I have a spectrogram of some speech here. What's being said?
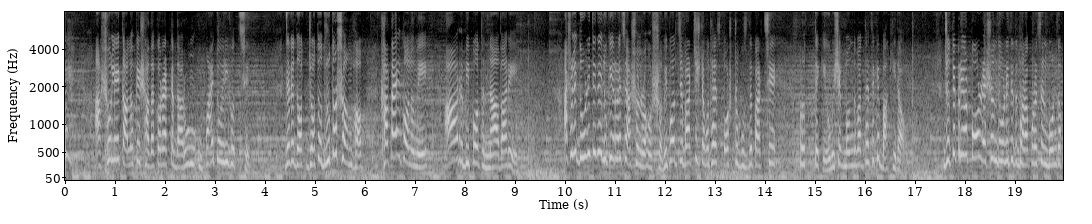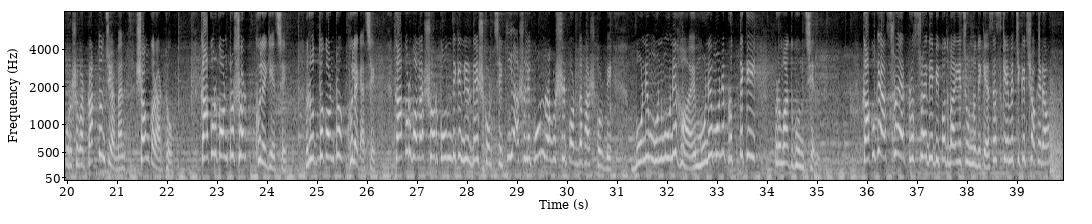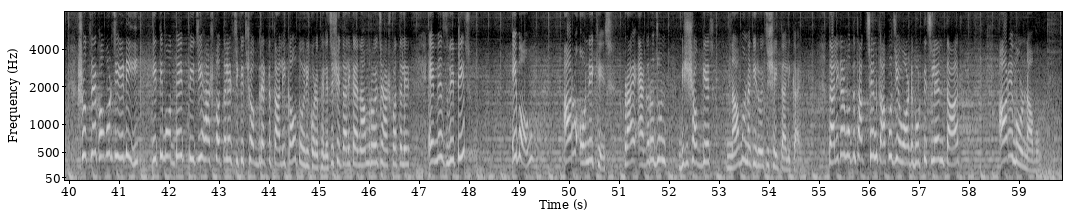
আসলে কালোকে সাদা করার একটা দারুণ উপায় তৈরি হচ্ছে? যাতে যত দ্রুত সম্ভব খাতায় কলমে আর বিপদ না বাড়ে। আসলে দুর্নীতিতে লুকিয়ে রয়েছে আসল রহস্য। বিপদ যে বাড়ছে সেটা বোধহয় স্পষ্ট বুঝতে পারছে প্রত্যেকে। অভিষেক বন্দ্যোপাধ্যায় থেকে বাকিরাও। জ্যোতিপ্রিয়র পর রেশন দুর্নীতিতে ধরা পড়েছেন বনগা পুরসভার প্রাক্তন চেয়ারম্যান শঙ্কর আঢ্য। কাকুর কণ্ঠস্বর খুলে গিয়েছে। রুদ্ধকণ্ঠ খুলে গেছে। কাকুর গলার স্বর কোন দিকে নির্দেশ করছে? কি আসলে কোন রহস্যের পর্দা ফাঁস করবে? বনে মন মনে হয়, মনে মনে প্রত্যেকেই প্রমাদ গুনছেন। কাকুকে আশ্রয় আর প্রশ্রয় দিয়ে বিপদ বাড়িয়েছে অন্যদিকে। এস এস কেমের চিকিৎসকেরাও। সূত্রের খবর যে ইডি ইতিমধ্যেই পিজি হাসপাতালের চিকিৎসকদের একটা তালিকাও তৈরি করে ফেলেছে। সেই তালিকায় নাম রয়েছে হাসপাতালের এমএসভিপির এবং আরও অনেকের, প্রায় এগারো জন বিশেষজ্ঞের নামও নাকি রয়েছে সেই তালিকায়। তালিকার মধ্যে থাকছেন কাকু যে ওয়ার্ডে ভর্তি ছিলেন, তার আর এমোর নামও।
